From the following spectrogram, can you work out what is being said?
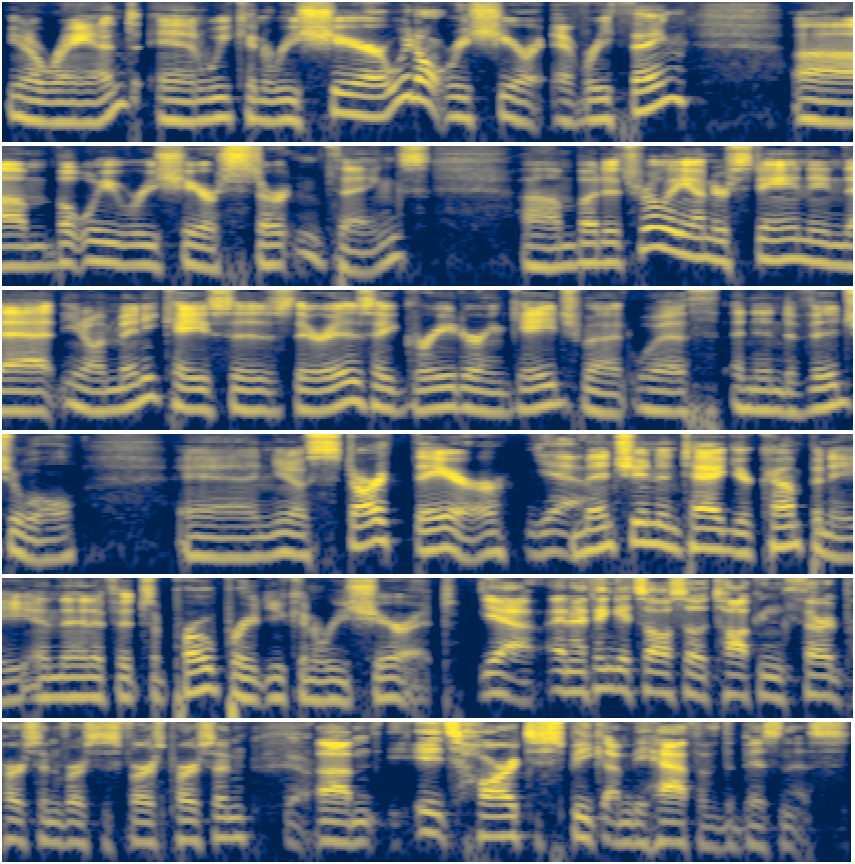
you know, Rand, and we can reshare. We don't reshare everything, um, but we reshare certain things. Um, but it's really understanding that, you know, in many cases, there is a greater engagement with an individual. And, you know, start there, Yeah. mention and tag your company. And then if it's appropriate, you can reshare it. Yeah, and I think it's also talking third person versus first person. Um, it's hard to speak on behalf of the business,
